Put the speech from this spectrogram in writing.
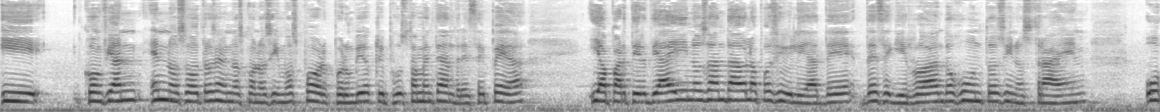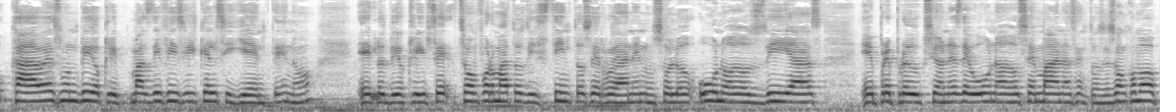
y confían en nosotros. Nos conocimos por, por un videoclip justamente de Andrés Cepeda y a partir de ahí nos han dado la posibilidad de, de seguir rodando juntos y nos traen cada vez un videoclip más difícil que el siguiente, ¿no? Eh, los videoclips son formatos distintos, se ruedan en un solo uno o dos días, eh, preproducciones de una o dos semanas, entonces son como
